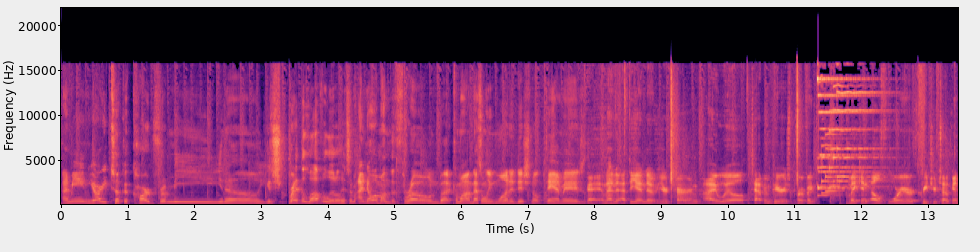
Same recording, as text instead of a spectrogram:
I mean, you already took a card from me. You know, you can spread the love a little. Hit some. I know I'm on the throne, but come on, that's only one additional damage. Okay, and then at the end of your turn, I will tap Imperious Perfect, make an Elf Warrior creature token.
